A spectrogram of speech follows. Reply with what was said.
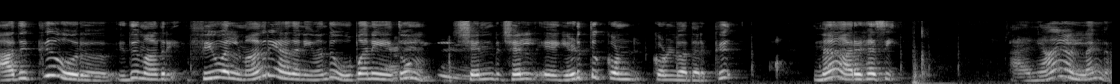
அதுக்கு ஒரு இது மாதிரி ஃபியூவல் மாதிரி அதை நீ வந்து உபநேத்தும் செல் எடுத்துக்கொண் கொள்வதற்கு ந அருகசி. நியாயம் இல்லைங்கிற.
